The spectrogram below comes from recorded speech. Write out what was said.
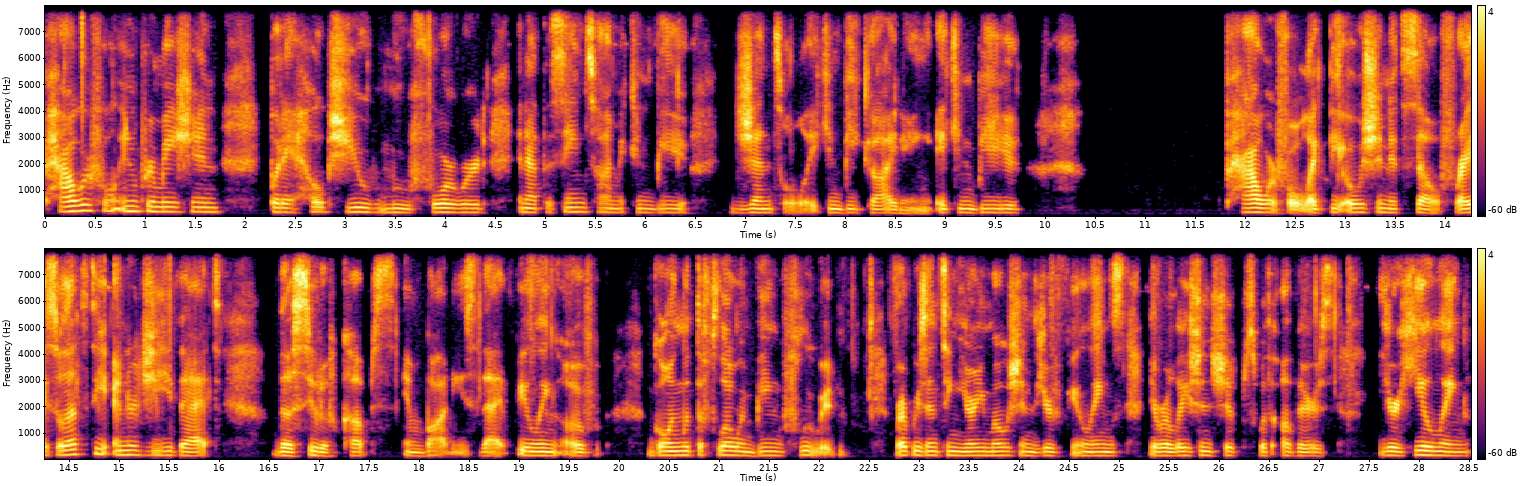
powerful information, but it helps you move forward and at the same time it can be gentle, it can be guiding, it can be powerful like the ocean itself, right? So that's the energy that the suit of cups embodies that feeling of going with the flow and being fluid, representing your emotions, your feelings, your relationships with others, your healing,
